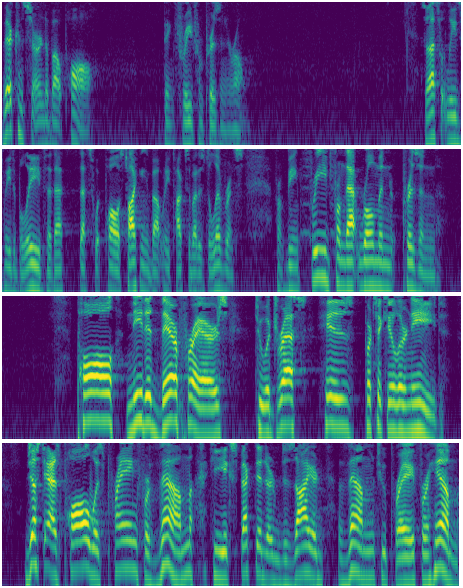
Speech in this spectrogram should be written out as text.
They're concerned about Paul being freed from prison in Rome. So that's what leads me to believe that that's, that's what Paul is talking about when he talks about his deliverance from being freed from that Roman prison. Paul needed their prayers to address his particular need. Just as Paul was praying for them, he expected or desired them to pray for him.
